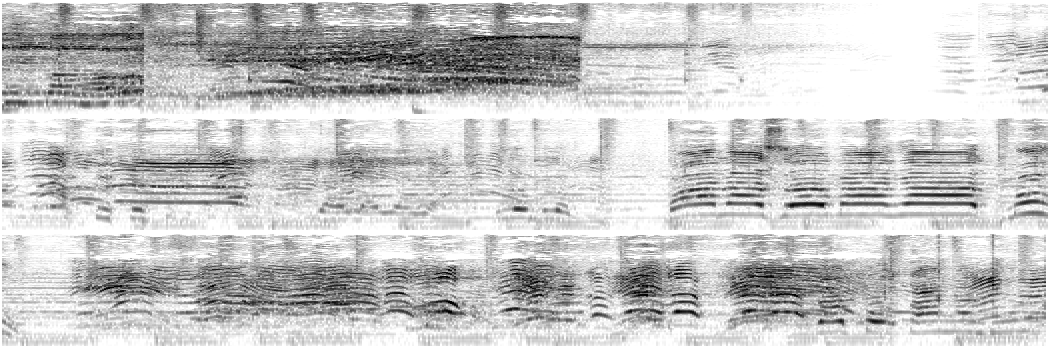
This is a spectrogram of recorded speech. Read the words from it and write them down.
Bintang Harap. Ya ya ya ya. Belum belum. Mana semangatmu? Tepuk tangan dulu.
